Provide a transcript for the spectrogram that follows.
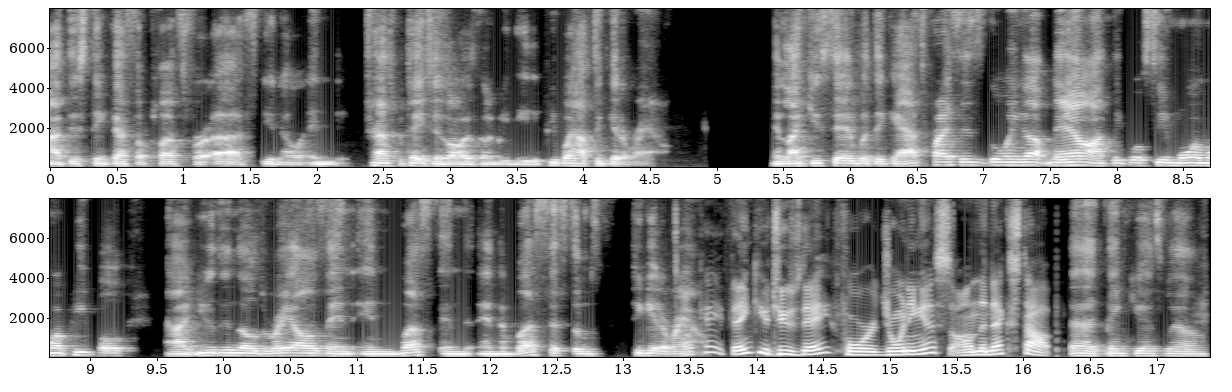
I just think that's a plus for us, you know, and transportation is always going to be needed. People have to get around. And like you said, with the gas prices going up now, I think we'll see more and more people uh, using those rails and, and bus and, and the bus systems to get around. Okay, thank you, Tuesday, for joining us on the next stop. Uh, thank you as well.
